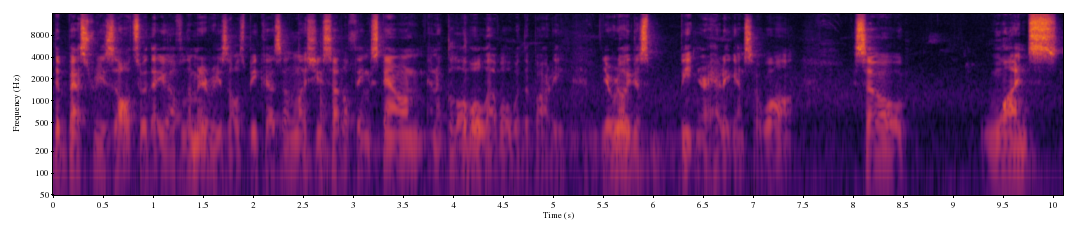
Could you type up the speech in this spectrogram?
the best results with that. You have limited results because unless you settle things down in a global level with the body you're really just beating your head against a wall. So once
